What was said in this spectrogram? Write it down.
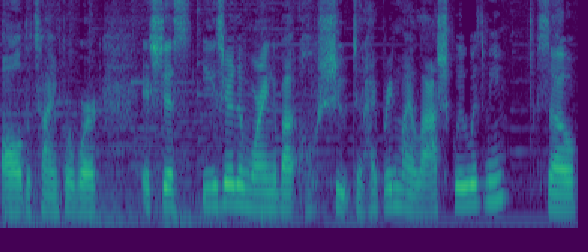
all the time for work it's just easier than worrying about, oh shoot, did I bring my lash glue with me? So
